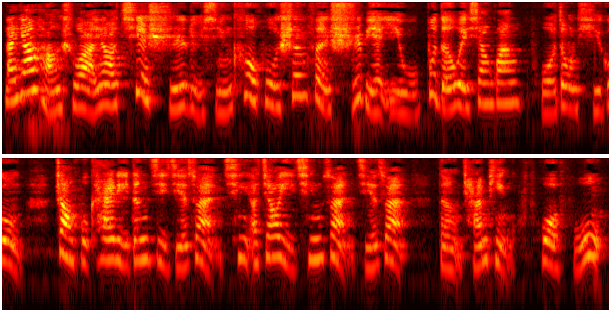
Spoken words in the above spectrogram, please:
那央行说啊，要切实履行客户身份识别义务，不得为相关活动提供账户开立、登记、结算、清呃交易清算、结算等产品或服务。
